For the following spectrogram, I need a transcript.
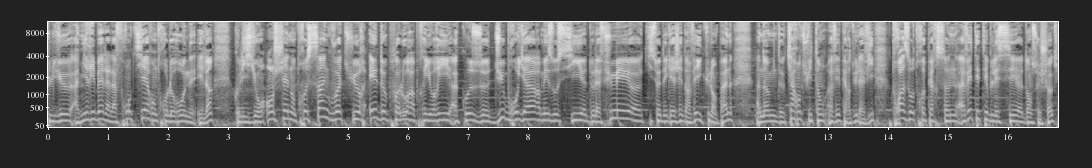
eu lieu à Miribel à la frontière entre le Rhône et l'Ain. Collision en chaîne entre cinq voitures et deux poids lourds a priori à cause du brouillard mais aussi de la fumée euh, qui se dégageait d'un véhicule en panne. Un homme de 48 ans avait perdu la vie. Trois autres personnes avaient été blessées dans ce choc.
